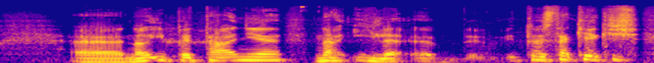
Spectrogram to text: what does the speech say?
No i pytanie, na ile, to jest takie jakieś,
